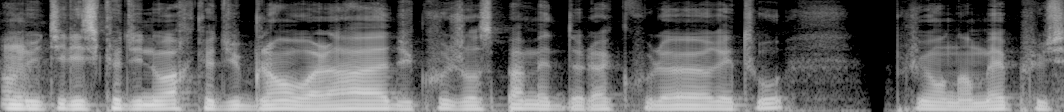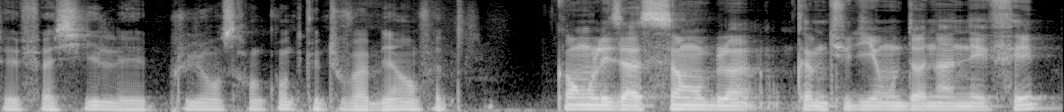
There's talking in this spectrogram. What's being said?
on mm. n'utilise que du noir, que du blanc, voilà. Du coup, j'ose pas mettre de la couleur et tout. Plus on en met, plus c'est facile et plus on se rend compte que tout va bien en fait. Quand on les assemble, comme tu dis, on donne un effet.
